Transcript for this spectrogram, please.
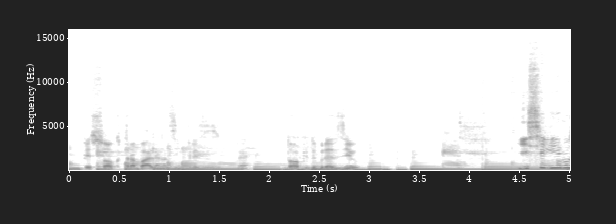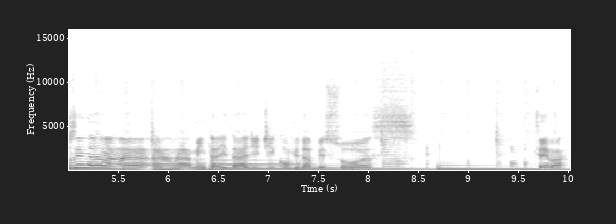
o pessoal que trabalha nas empresas né? top do Brasil. E seguimos ainda a, a, a mentalidade de convidar pessoas, sei lá,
